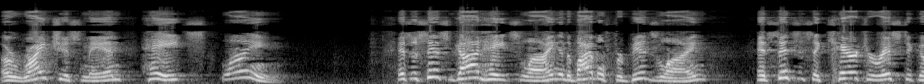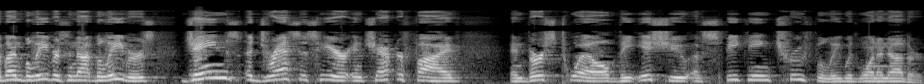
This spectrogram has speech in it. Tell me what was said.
"A righteous man hates lying." And so since God hates lying and the Bible forbids lying, and since it's a characteristic of unbelievers and not believers, James addresses here in chapter 5 and verse 12 the issue of speaking truthfully with one another.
